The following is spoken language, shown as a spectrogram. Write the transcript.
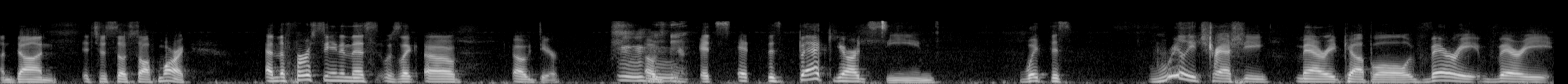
I'm done. It's just so sophomoric. And the first scene in this was like, oh, oh dear. Oh, dear. it's it's this backyard scene with this really trashy married couple, very very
